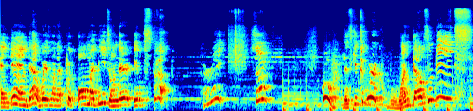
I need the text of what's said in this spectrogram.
And then that way when I put all my beads on there, it'll stop. All right, so, whew, let's get to work. 1,000 beads.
